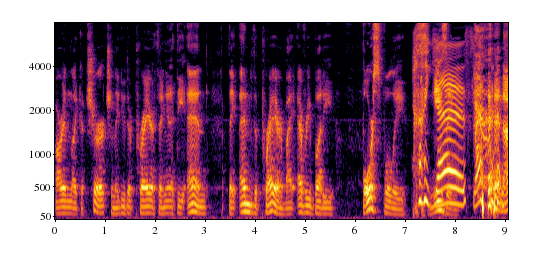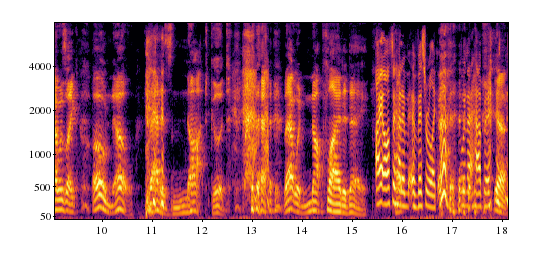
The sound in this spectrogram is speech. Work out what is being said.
are in like a church and they do their prayer thing and at the end they end the prayer by everybody forcefully sneezing yes. Yes. and I was like, "Oh no, that is not good. that, that would not fly today." I also had a, a visceral like Ugh, when that happened. Yeah,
